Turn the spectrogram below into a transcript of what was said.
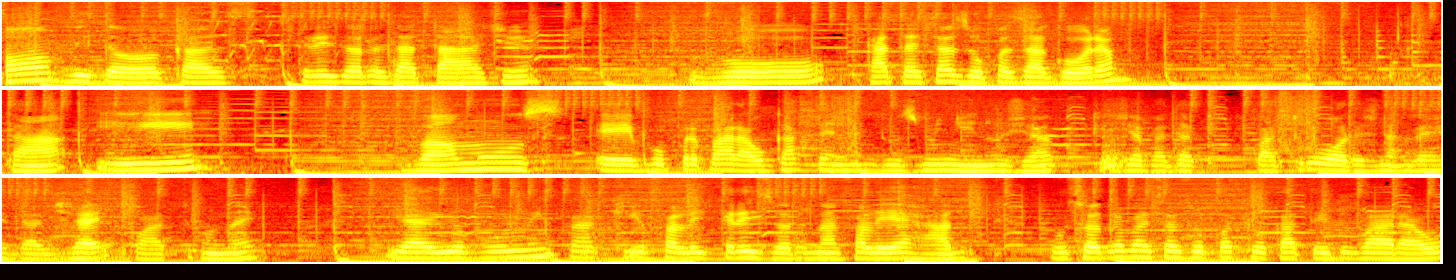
Ó, vidocas, três horas da tarde. Vou catar essas roupas agora. Tá? E vamos... é, vou preparar o café né, dos meninos já, porque já vai dar quatro horas, na verdade. Já é quatro, né? E aí eu vou limpar aqui. Eu falei três horas, mas falei errado. Vou só gravar essas roupas que eu catei do varal.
